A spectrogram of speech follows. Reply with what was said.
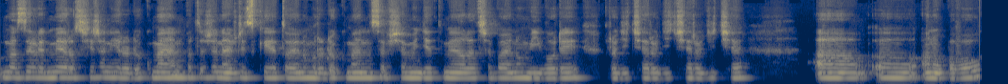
mezi lidmi je rozšířený rodokmen, protože ne vždycky je to jenom rodokmen se všemi dětmi, ale třeba jenom vývody, rodiče, rodiče, rodiče a ano, pavouk.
